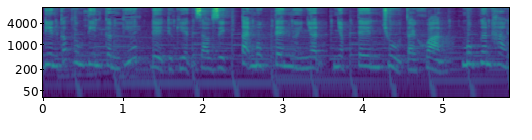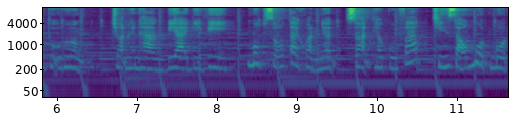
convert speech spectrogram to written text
điền các thông tin cần thiết để thực hiện giao dịch. Tại mục tên người nhận, nhập tên chủ tài khoản, mục ngân hàng thụ hưởng, chọn ngân hàng BIDV, mục số tài khoản nhận soạn theo cú pháp 9611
